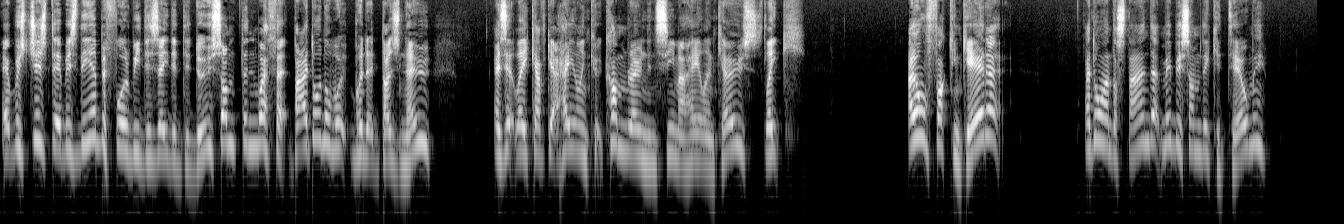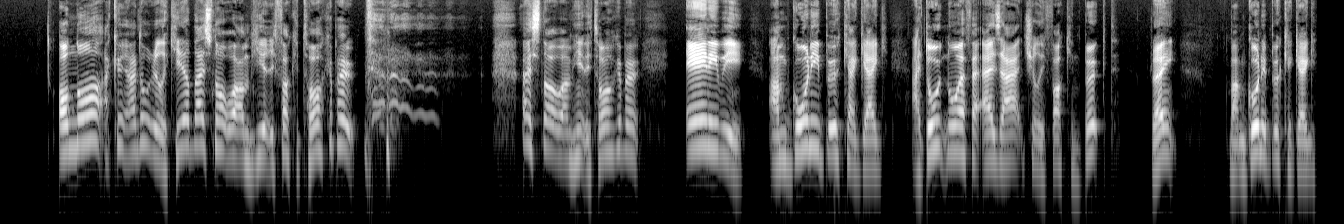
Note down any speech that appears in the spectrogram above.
It was just, it was there before we decided to do something with it. But I don't know what, what it does now. Is it like I've got Highland cow? Come round and see my Highland cows. Like, I don't fucking get it. I don't understand it. Maybe somebody could tell me. Or not. I, couldn't, I don't really care. That's not what I'm here to fucking talk about. That's not what I'm here to talk about. Anyway, I'm going to book a gig. I don't know if it is actually fucking booked, right? But I'm going to book a gig.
